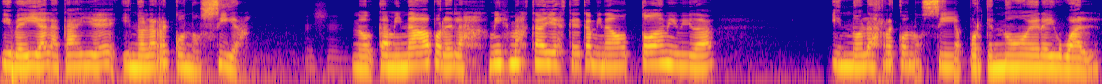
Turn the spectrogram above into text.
y veía la calle y no la reconocía. No, caminaba por las mismas calles que he caminado toda mi vida y no las reconocía porque no era igual.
